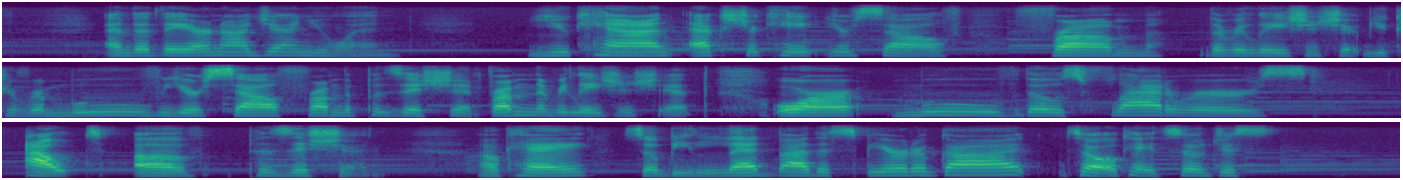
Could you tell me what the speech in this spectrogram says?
and that they are not genuine, you can extricate yourself from the relationship. You can remove yourself from the position, from the relationship, or move those flatterers out of position. Okay, so be led by the Spirit of God. So, okay, so just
